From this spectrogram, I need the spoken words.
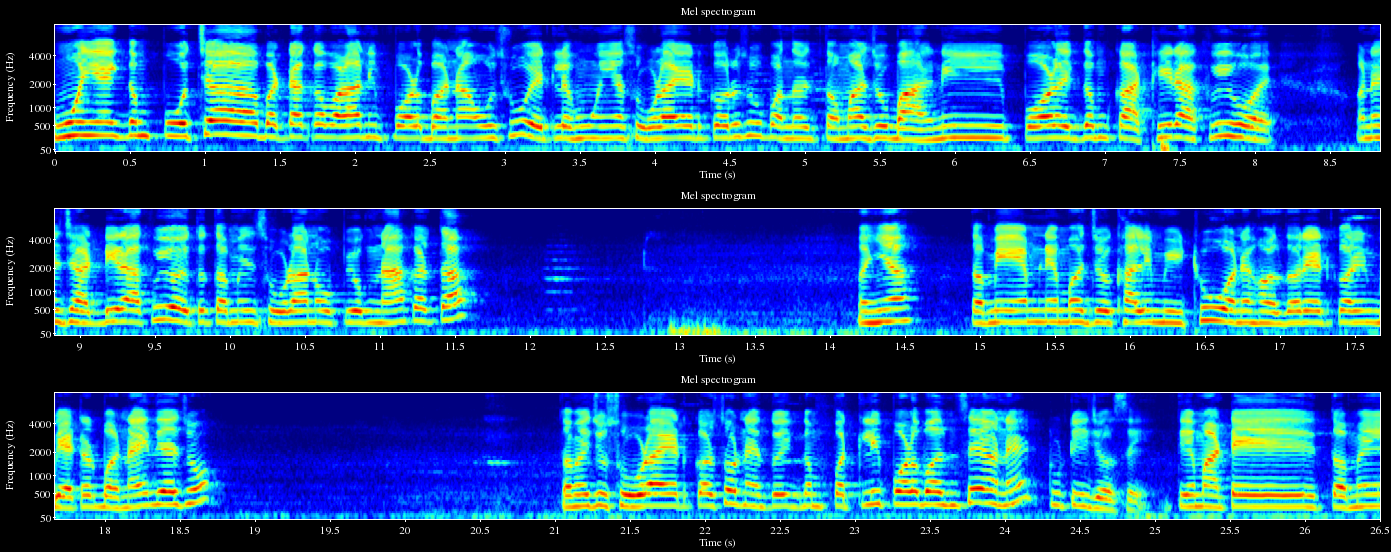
હું અહીંયા એકદમ પોચા બટાકાવાળાની પળ બનાવું છું, એટલે હું અહીંયા સોડા એડ કરું છું, પણ તમારે જો બહારની પળ એકદમ કાઠી રાખવી હોય અને જાડી રાખવી હોય તો તમે સોડાનો ઉપયોગ ના કરતા. અહીંયા તમે એમને એમ જ ખાલી મીઠું અને હળદર એડ કરીને બેટર બનાવી દેજો. તમે જો સોડા એડ કરશો ને તો એકદમ પતલી પળ બનશે અને તૂટી જશે. તે માટે તમે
